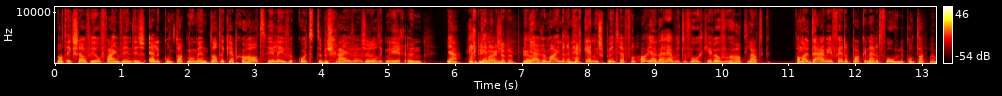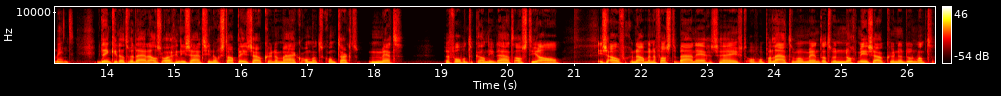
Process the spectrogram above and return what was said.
Wat ik zelf heel fijn vind, is elk contactmoment dat ik heb gehad, heel even kort te beschrijven, zodat ik weer een ja, reminder heb. Ja. ja, reminder, een herkenningspunt heb van, oh ja, daar hebben we het de vorige keer over gehad. Laat ik het vanuit daar weer verder pakken naar het volgende contactmoment. Denk je dat we daar als organisatie nog stappen in zou kunnen maken om het contact met bijvoorbeeld de kandidaat, als die al is overgenomen en een vaste baan ergens heeft. Of op een later moment dat we nog meer zouden kunnen doen. Want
